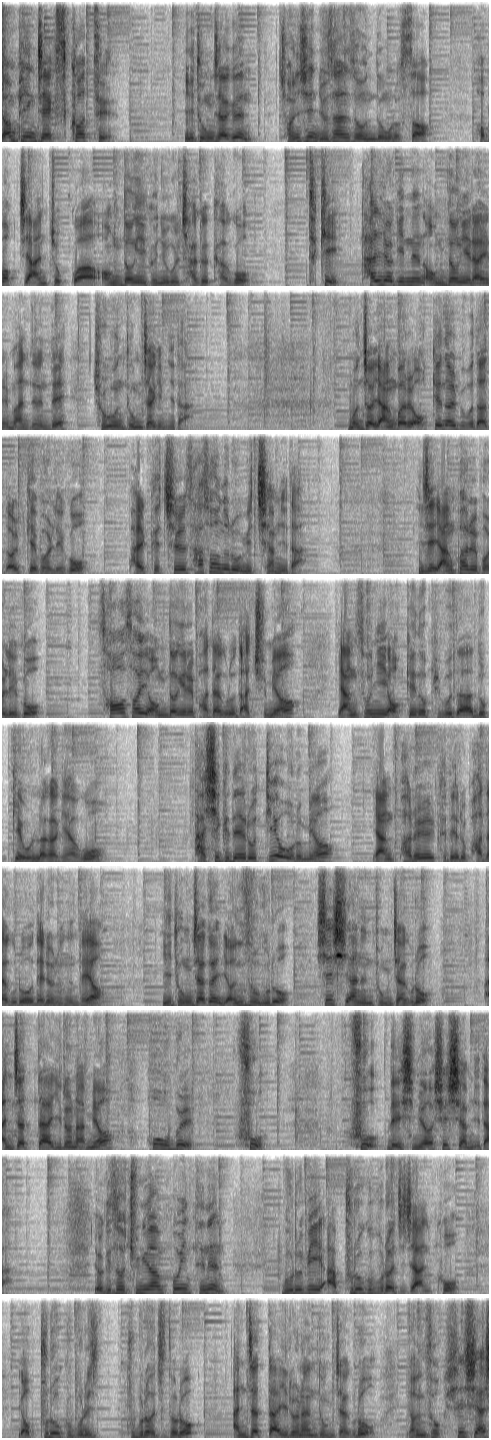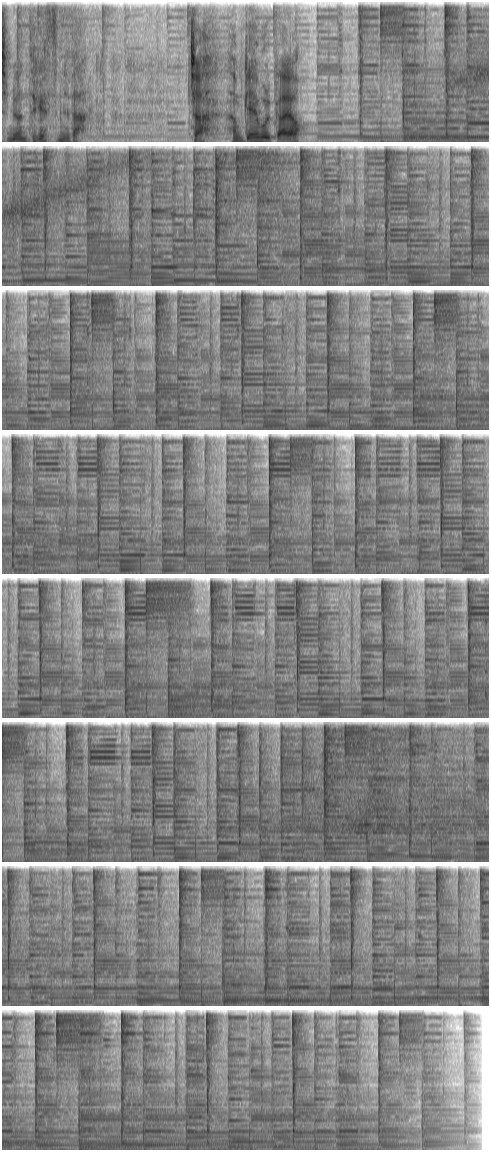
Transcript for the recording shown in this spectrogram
점핑 잭 스쿼트. 이 동작은 전신 유산소 운동으로서 허벅지 안쪽과 엉덩이 근육을 자극하고 특히 탄력 있는 엉덩이 라인을 만드는데 좋은 동작입니다. 먼저 양발을 어깨 넓이보다 넓게 벌리고 발끝을 사선으로 위치합니다. 이제 양팔을 벌리고 서서히 엉덩이를 바닥으로 낮추며 양손이 어깨 높이보다 높게 올라가게 하고 다시 그대로 뛰어오르며 양팔을 그대로 바닥으로 내려놓는데요. 이 동작을 연속으로 실시하는 동작으로 앉았다 일어나며 호흡을 후, 후 내쉬며 실시합니다. 여기서 중요한 포인트는 무릎이 앞으로 구부러지지 않고 옆으로 구부러, 구부러지도록 앉았다 일어난 동작으로 연속 실시하시면 되겠습니다. 자, 함께 해볼까요?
